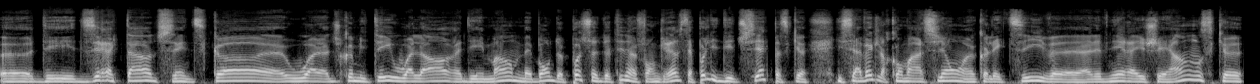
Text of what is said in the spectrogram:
des directeurs du syndicat ou du comité ou alors des mais bon, de pas se doter d'un fonds de grève, c'est pas l'idée du siècle parce que ils savaient que leur convention euh, collective euh, allait venir à échéance, qu'il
